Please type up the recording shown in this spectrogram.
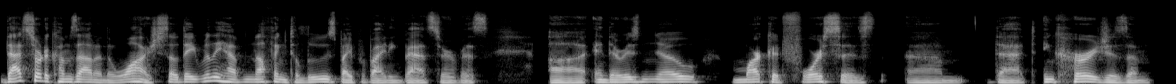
that sort of comes out in the wash. So they really have nothing to lose by providing bad service. Uh, and there is no market forces um, that encourages them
